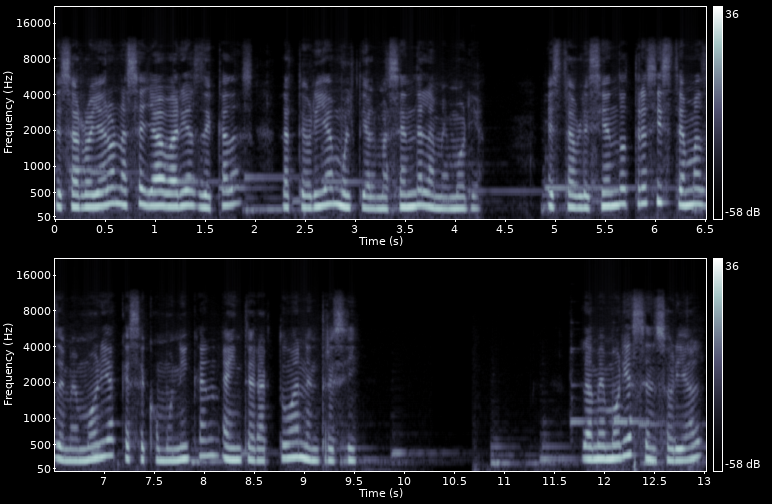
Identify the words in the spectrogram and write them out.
desarrollaron hace ya varias décadas la teoría multialmacén de la memoria, estableciendo tres sistemas de memoria que se comunican e interactúan entre sí. La memoria sensorial,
